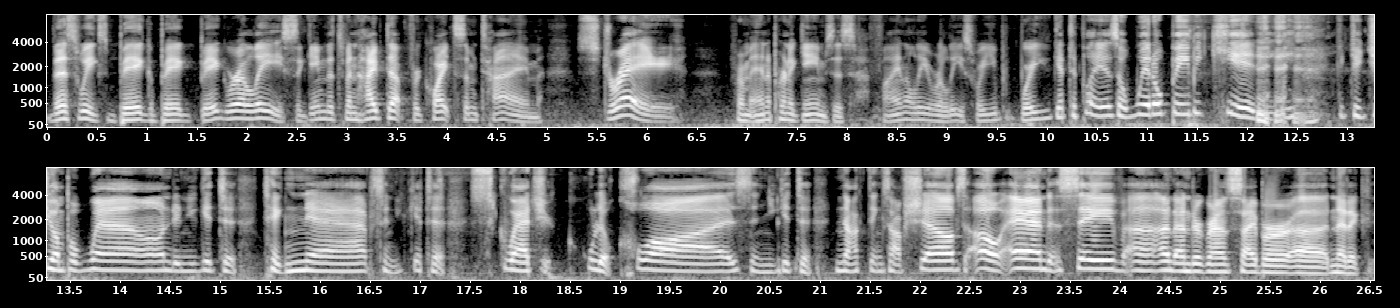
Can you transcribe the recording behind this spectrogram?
this week's big, big, big release, a game that's been hyped up for quite some time, Stray from Annapurna Games is finally released, where you where you get to play as a little baby kitty, get to jump around, and you get to take naps, and you get to scratch your little claws, and you get to knock things off shelves. Oh, and save uh, an underground cybernetic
